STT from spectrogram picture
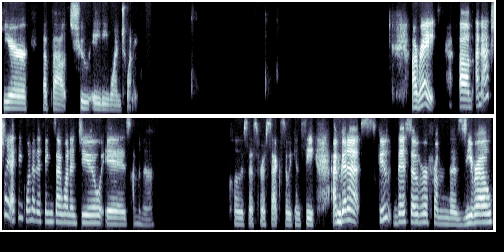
here about 281.20. All right. Um, I'm actually, I think one of the things I want to do is I'm going to close this for a sec so we can see. I'm going to scoot this over from the zero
